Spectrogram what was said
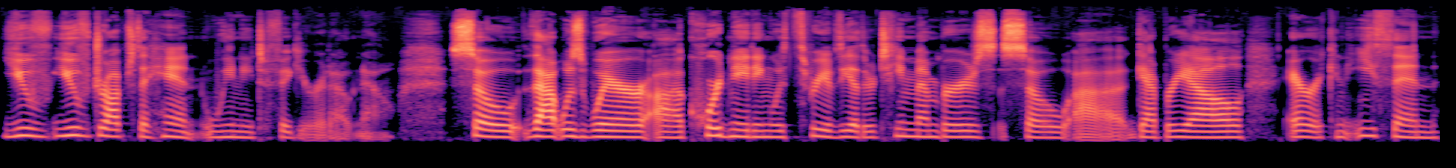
you've you've dropped the hint. We need to figure it out now. So that was where uh, coordinating with three of the other team members. So uh, gabrielle eric and ethan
